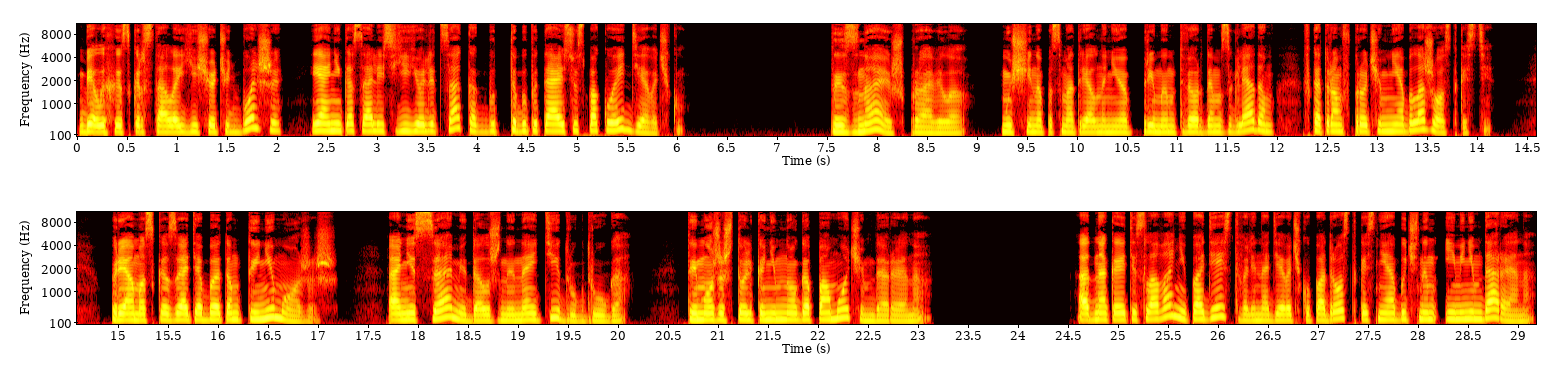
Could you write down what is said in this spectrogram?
Белых искр стало еще чуть больше, и они касались ее лица, как будто бы пытаясь успокоить девочку. Ты знаешь правила. Мужчина посмотрел на нее прямым твердым взглядом, в котором, впрочем, не было жесткости. Прямо сказать об этом ты не можешь. Они сами должны найти друг друга. Ты можешь только немного помочь им, Дорена. Однако эти слова не подействовали на девочку-подростка с необычным именем Дорена.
